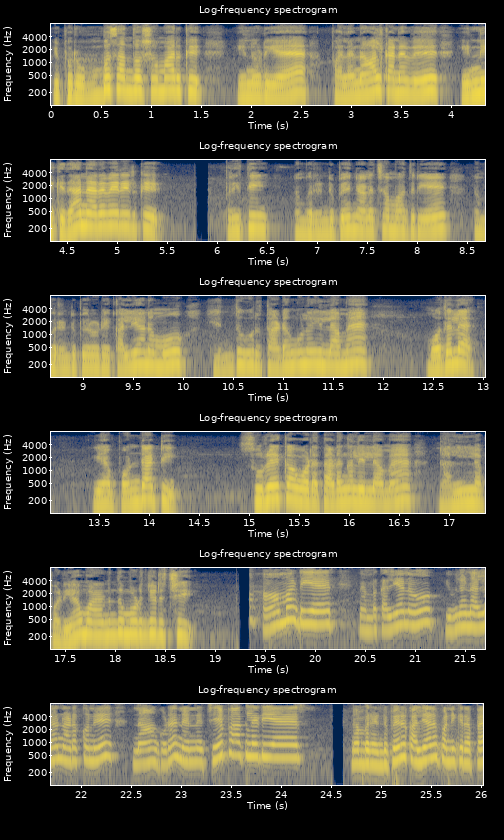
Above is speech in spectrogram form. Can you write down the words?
இப்போ ரொம்ப சந்தோஷமா இருக்கு. என்னுடைய பல நாள் கனவு இன்னைக்கு தான் நிறைவேறி இருக்கு பிரீத்தி நம்ம ரெண்டு பேர் நினைச்ச மாதிரியே நம்ம ரெண்டு பேருடைய கல்யாணமும் எந்த ஒரு தடங்களும் இல்லாம முதல்ல என் பொண்டாட்டி சுரேகாவோட தடங்கள் இல்லாம நல்லபடியா மறந்து முடிஞ்சிடுச்சு. ஆமா டியர் நம்ம கல்யாணம் இவ்வளவு நல்லா நடக்கும்னு நான் கூட நினைச்சே பார்க்கல டியர் நம்ம ரெண்டு பேரும் கல்யாணம் பண்ணிக்கிறப்ப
